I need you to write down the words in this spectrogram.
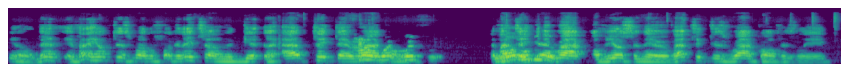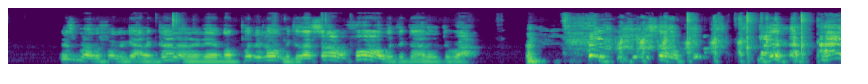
You know, then if I help this motherfucker, they tell him to get, uh, I take that How, rock what, off. what, If I take that the- rock off your scenario, if I take this rock off his leg, this motherfucker got a gun under there gonna put it on me because I saw him fall with the gun with the rock. so I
